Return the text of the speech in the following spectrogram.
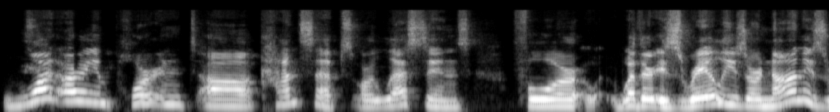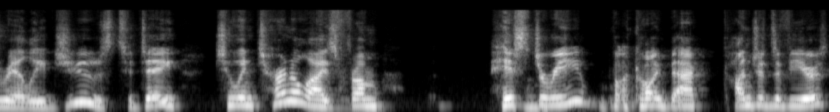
what are important uh, concepts or lessons for whether Israelis or non Israeli Jews today to internalize from history going back hundreds of years,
